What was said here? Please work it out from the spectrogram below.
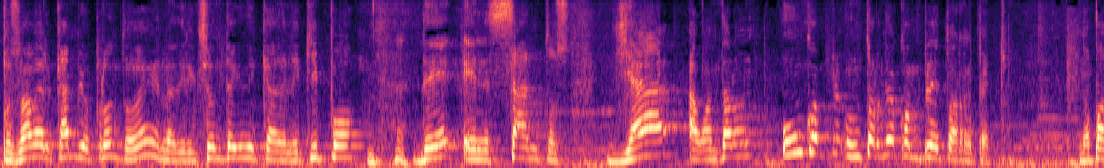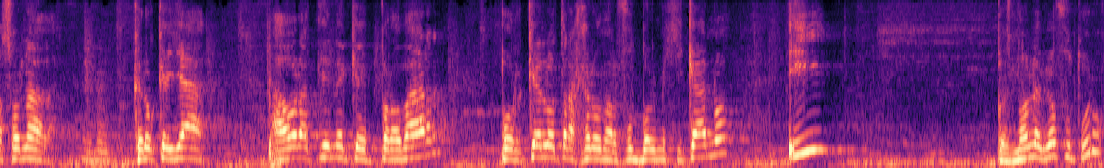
pues va a haber cambio pronto ¿eh? en la dirección técnica del equipo de El Santos. Ya aguantaron un, un torneo completo a repeto. No pasó nada. Creo que ya ahora tiene que probar por qué lo trajeron al fútbol mexicano y pues no le veo futuro.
